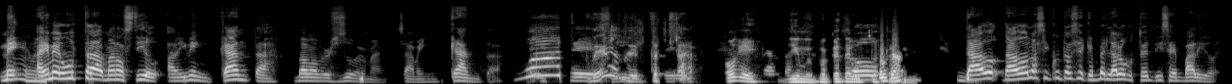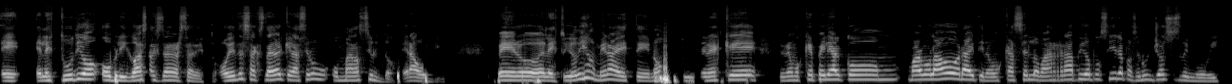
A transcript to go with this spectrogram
me, a mí me gusta Man of Steel. A mí me encanta Batman vs Superman. O sea, me encanta. What? Este, sí, sí, ok, dime, ¿por qué te So, gustó? dado, dado las circunstancias, que es verdad lo que usted dice, es válido. eh, el estudio obligó a Zack Snyder a hacer esto. Obviamente Zack Snyder quería hacer un, un Man of Steel 2, era obvio. Pero el estudio dijo, mira, este, no, tú tienes que, tenemos que pelear con Marvel ahora y tenemos que hacer lo más rápido posible para hacer un Justice League movie.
